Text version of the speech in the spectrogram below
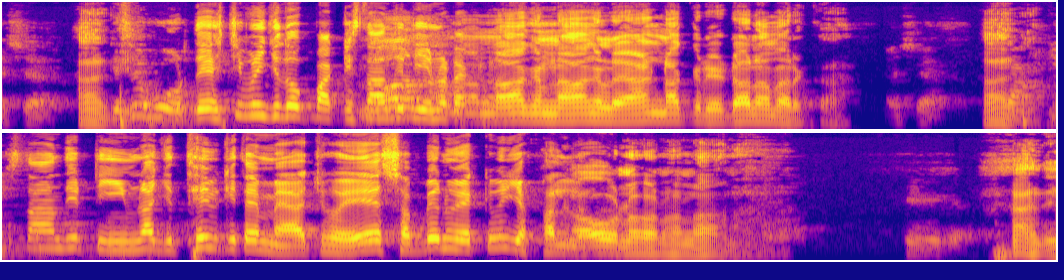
ਅੱਛਾ। ਕਿਸੇ ਹੋਰ ਦੇਸ਼ 'ਚ ਵੀ ਜਦੋਂ ਪਾਕਿਸਤਾਨ ਦੀ ਟੀਮ ਨਾਲ ਨਾ ਨਾ ਇੰਗਲੈਂਡ ਨਾ ਕੈਨੇਡਾ ਨਾ ਅਮਰੀਕਾ। ਅੱਛਾ। ਪਾਕਿਸਤਾਨ ਦੀ ਟੀਮ ਨਾਲ ਜਿੱਥੇ ਵੀ ਕਿਤੇ ਮੈਚ ਹੋਏ ਸੱਭੇ ਨੂੰ ਇੱਕ ਵੀ ਜੱਫਾ ਨਹੀਂ ਲੱਗਾ। ਨਾ ਨਾ ਨਾ ਠੀਕ ਹੈ। ਹਾਂਜੀ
